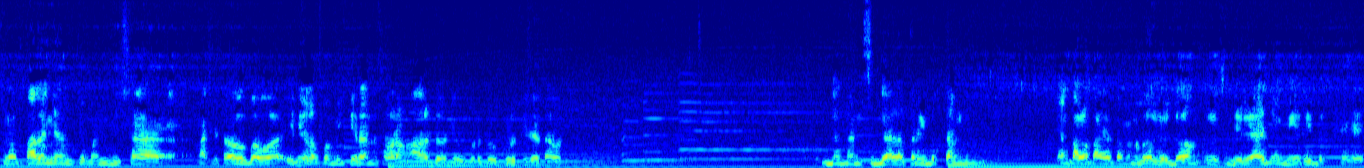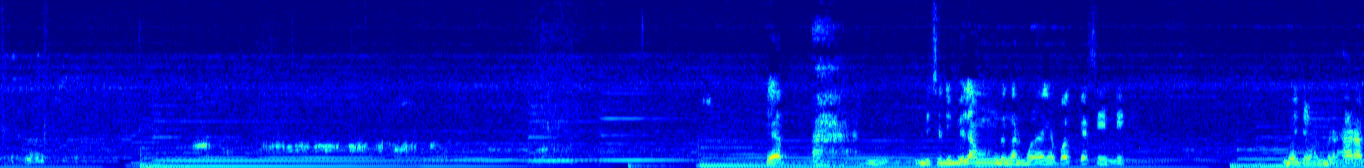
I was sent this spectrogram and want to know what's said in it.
surat kaleng yang cuman bisa ngasih tahu bahwa ini loh pemikiran seorang Aldo di umur 23 tahun. Dengan segala keribetan yang kalau kata temen gue lu doang lu sendiri aja mirip ya bisa dibilang dengan mulainya podcast ini gue cuma berharap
